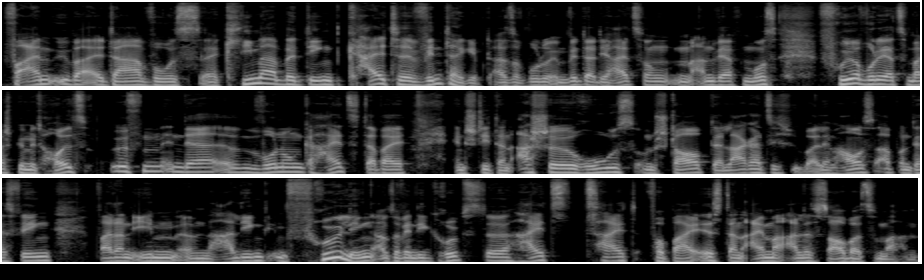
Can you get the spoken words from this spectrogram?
Vor allem überall da, wo es äh, klimabedingt kalte Winter gibt, also wo du im Winter die Heizung hm, anwerfen musst. Früher wurde ja zum Beispiel mit Holzöfen in der äh, Wohnung geheizt. Dabei entsteht dann Asche, Ruß und Staub, der lagert sich überall im Haus ab und deswegen war dann eben ähm, naheliegend im Frühling, also wenn die gröbste Heizzeit vorbei ist, dann einmal alles sauber zu machen.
